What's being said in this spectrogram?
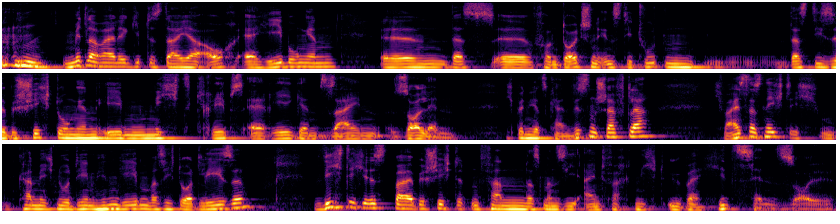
Mittlerweile gibt es da ja auch Erhebungen, äh, dass äh, von deutschen Instituten, dass diese Beschichtungen eben nicht krebserregend sein sollen. Ich bin jetzt kein Wissenschaftler, ich weiß das nicht, ich kann mich nur dem hingeben, was ich dort lese. Wichtig ist bei beschichteten Pfannen, dass man sie einfach nicht überhitzen soll.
